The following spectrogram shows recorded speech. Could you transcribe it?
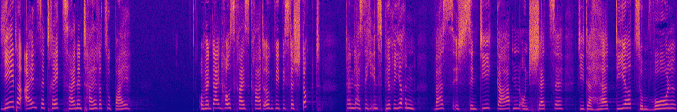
Jeder Einzelne trägt seinen Teil dazu bei. Und wenn dein Hauskreis gerade irgendwie ein bisschen stockt, dann lass dich inspirieren was ist, sind die Gaben und Schätze, die der Herr dir zum Wohl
